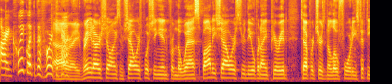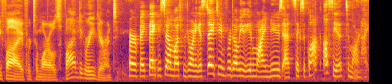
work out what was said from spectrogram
All right, quick look at the forecast. All right, radar showing some showers pushing in from the west. Spotty showers through the overnight period. Temperatures in the low 40s, 55 for tomorrow's five degree guarantee. Perfect. Thank you so much for joining us. Stay tuned for WENY News at six o'clock. I'll see you tomorrow night.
